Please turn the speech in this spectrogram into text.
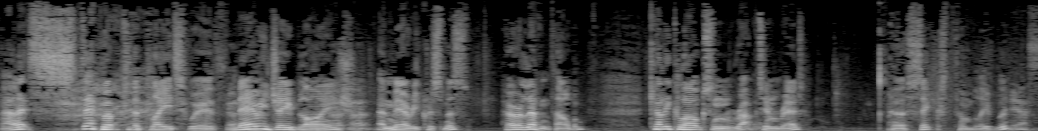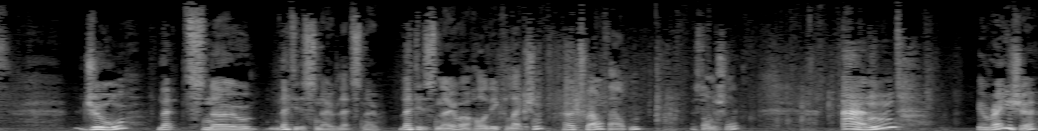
And let's step up to the plate with Mary J. Blige and Merry Christmas, her 11th album. Kelly Clarkson, Wrapped in Red, her sixth, unbelievably. Yes. Jewel, Let Snow, Let It Snow, Let Snow, Let It Snow, a holiday collection, her 12th album, astonishingly. And Erasure,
